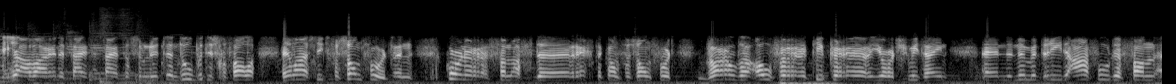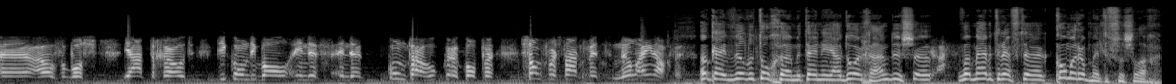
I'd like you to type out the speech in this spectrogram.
Ja, waar in de 55e minuut een doelpunt is gevallen. Helaas niet voor Zandvoort. Een corner vanaf de rechterkant van Zandvoort dwarrelde over keeper eh, Jorrit Schmid heen. En de nummer 3, de aanvoerder van eh, Overbos, Jaap de Groot, die kon die bal in de, in de contrahoek koppen. Zandvoort staat met 0-1 achter. Oké, we wilden toch meteen naar jou doorgaan. Dus wat mij betreft, kom erop met het verslag.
